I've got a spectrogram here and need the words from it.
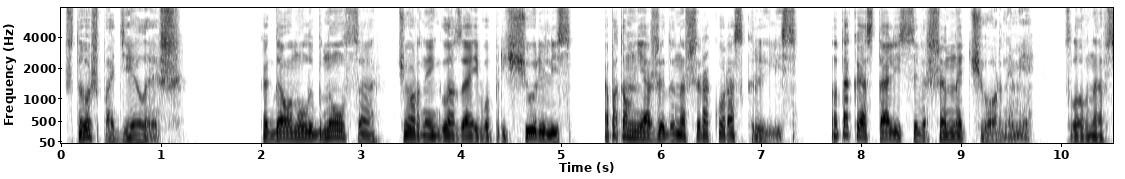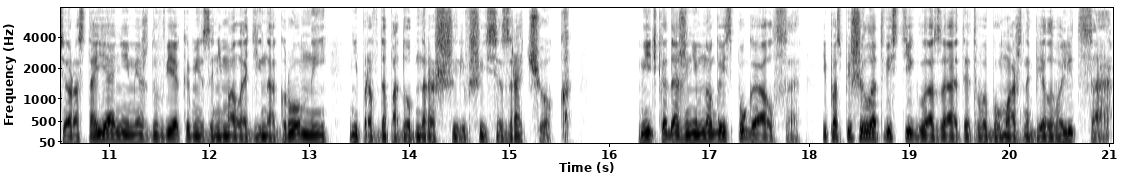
«Что ж поделаешь». Когда он улыбнулся, черные глаза его прищурились, а потом неожиданно широко раскрылись, но так и остались совершенно черными — словно все расстояние между веками занимал один огромный, неправдоподобно расширившийся зрачок. Митька даже немного испугался и поспешил отвести глаза от этого бумажно-белого лица.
